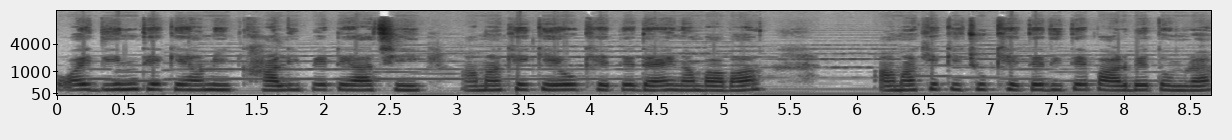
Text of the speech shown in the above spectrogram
কয়দিন থেকে আমি খালি পেটে আছি। আমাকে কেউ খেতে দেয় না, বাবা। আমাকে কিছু খেতে দিতে পারবে তোমরা।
